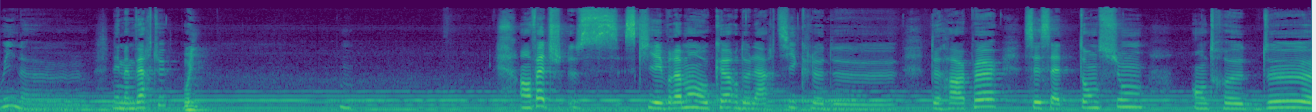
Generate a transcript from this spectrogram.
oui, les mêmes vertus. Oui. En fait, ce qui est vraiment au cœur de l'article de, Harper, c'est cette tension entre deux,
